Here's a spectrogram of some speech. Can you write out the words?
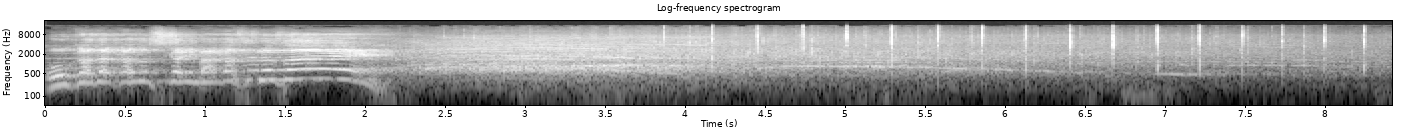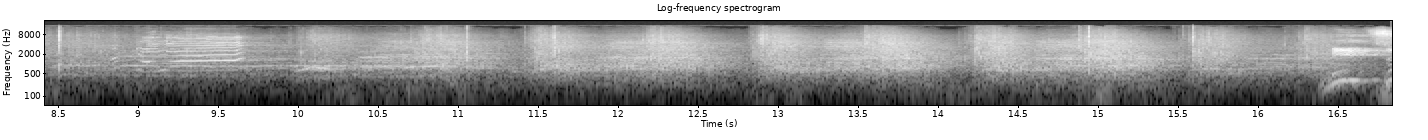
岡田和親に任せなさい。3つ。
